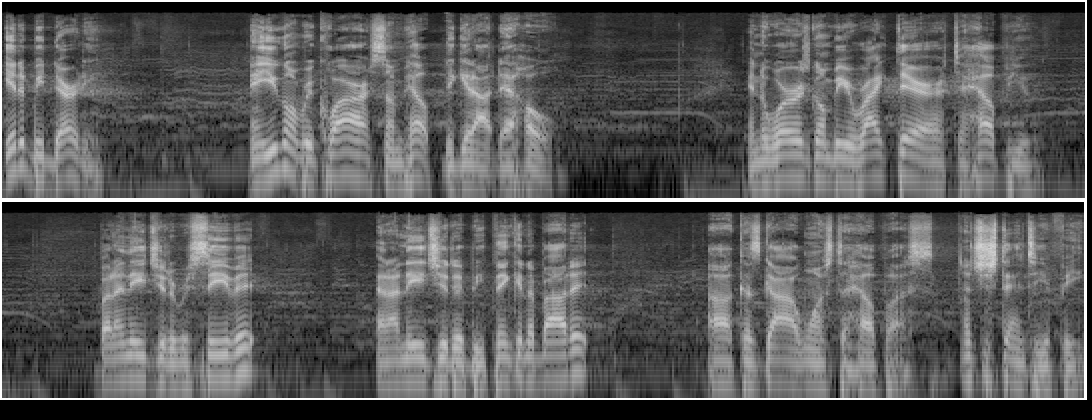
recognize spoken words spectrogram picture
It'll be dirty. And you're going to require some help to get out that hole. And the word's going to be right there to help you. But I need you to receive it. And I need you to be thinking about it because uh, God wants to help us. Let's just stand to your feet.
